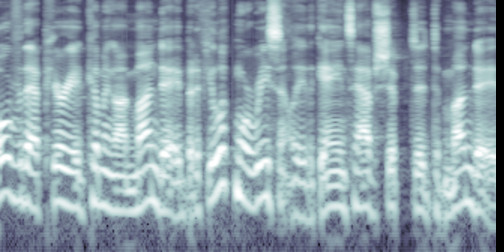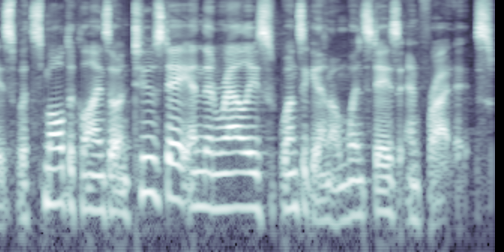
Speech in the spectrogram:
over that period coming on Monday. But if you look more recently, the gains have shifted to Mondays with small declines on Tuesday and then rallies once again on Wednesdays and Fridays.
